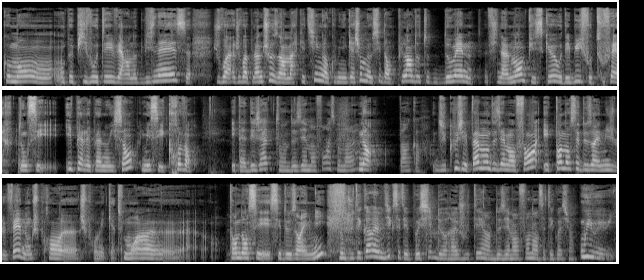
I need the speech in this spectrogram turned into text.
comment on, peut pivoter vers un autre business. Je vois, je vois plein de choses en marketing, en communication, mais aussi dans plein d'autres domaines finalement, puisque au début il faut tout faire. Donc c'est hyper épanouissant, mais c'est crevant. Et t'as déjà ton deuxième enfant à ce moment-là? Non, pas encore. Du coup, j'ai pas mon deuxième enfant et pendant ces deux ans et demi, je le fais. Donc, je prends, euh, je prends mes quatre mois euh, pendant ces, ces deux ans et demi. Donc, tu t'es quand même dit que c'était possible de rajouter un deuxième enfant dans cette équation. Oui, oui, oui.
